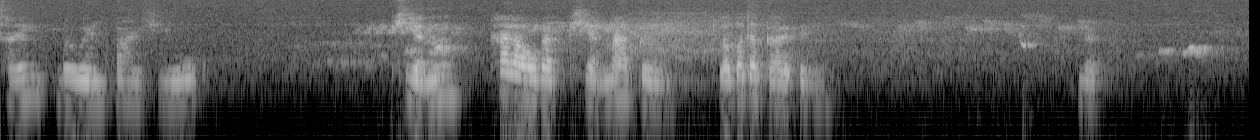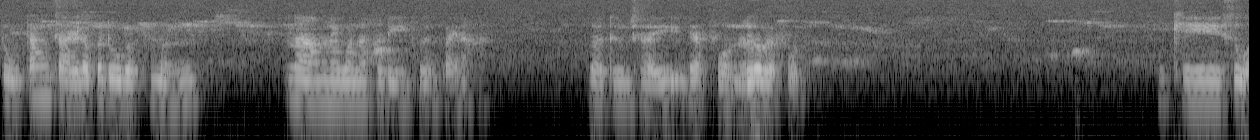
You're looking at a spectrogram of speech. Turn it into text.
ใช้บริเวณปลายคิ้ว เขียนถ้าเราแบบเขียนมากเกิน เราก็จะกลายเป็น แบบดูตั้งใจแล้วก็ดูแบบเหมือนนางในวรรณคดีเกินไปนะคะ เราจึงใช้แบบฝุ่นเลือกแบบฝุ่น โอเค สว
